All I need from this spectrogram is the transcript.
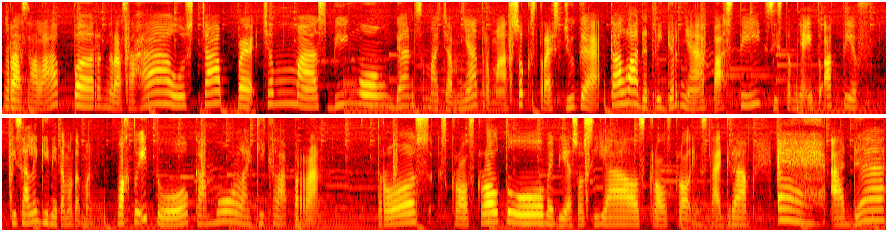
ngerasa lapar, ngerasa haus, capek, cemas, bingung, dan semacamnya termasuk stres juga. Kalau ada triggernya, pasti sistemnya itu aktif. Misalnya gini teman-teman, waktu itu kamu lagi kelaparan, Terus scroll-scroll tuh media sosial, scroll-scroll Instagram. Eh, ada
